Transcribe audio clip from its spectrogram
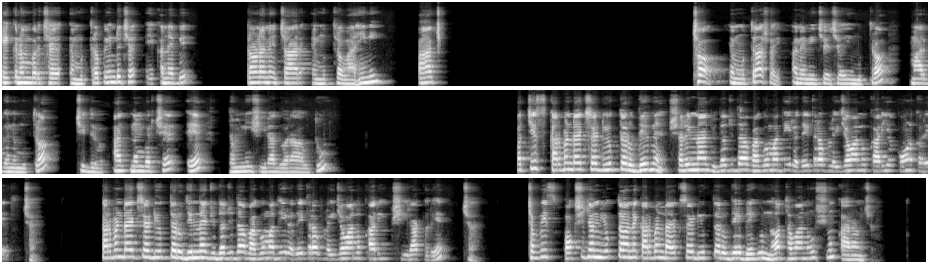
એક નંબર છે એ મૂત્રપિંડ છે, એક અને બે, ત્રણ અને ચાર એ મૂત્રવાહિની, પાંચ, છ એ મૂત્રાશય અને નીચે છે એ મૂત્ર માર્ગ અને મૂત્ર છિદ્ર. પાંચ નંબર છે એ ધમની શિરા દ્વારા આવતું પચીસ કાર્બન ડાયોક્સાઇડ યુક્ત રુધિરને શરીરના જુદા જુદા ભાગોમાંથી હૃદય તરફ લઈ જવાનું કાર્ય કોણ કરે છે? કાર્બન ડાયોક્સાઇડ યુક્ત રુધિરને જુદા જુદા ભાગોમાંથી હૃદય તરફ લઈ જવાનું કાર્ય ક્ષીરા કરે છે. છવ્વીસ, ઓક્સિજન યુક્ત અને કાર્બન ડાયોક્સાઇડ યુક્ત રુધિર ભેગું ન થવાનું શું કારણ છે?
